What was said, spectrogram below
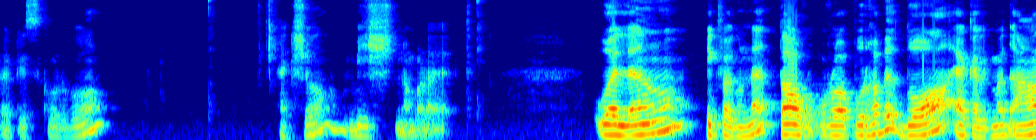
প্র্যাকটিস করব একশো বিশ নম্বর আয়াত ওয়ালা ইকফা গুন্না তার রপুর হবে দ একালিক মাদ আ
